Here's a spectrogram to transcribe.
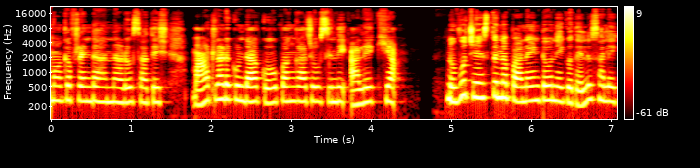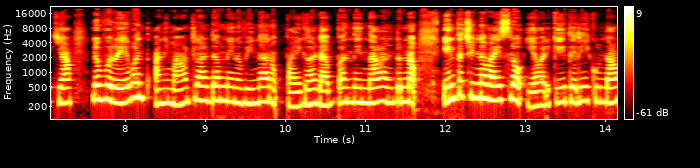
మగ ఫ్రెండా? అన్నాడు సతీష్. మాట్లాడకుండా కోపంగా చూసింది అలేఖ్య. నువ్వు చేస్తున్న పనేంటో నీకు తెలుసా అలేఖ్య నువ్వు రేవంత్ అని మాట్లాడడం నేను విన్నాను. పైగా డబ్బు అందిందా అంటున్నావు. ఇంత చిన్న వయసులో ఎవరికీ తెలియకుండా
